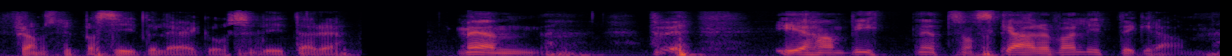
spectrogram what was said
framstupa sidoläge och så vidare. Men eh, är han vittnet som skarvar lite grann?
